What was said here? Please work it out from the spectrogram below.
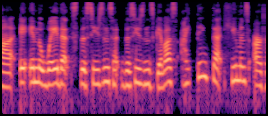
uh, in the way that the seasons the seasons give us, I think that humans are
